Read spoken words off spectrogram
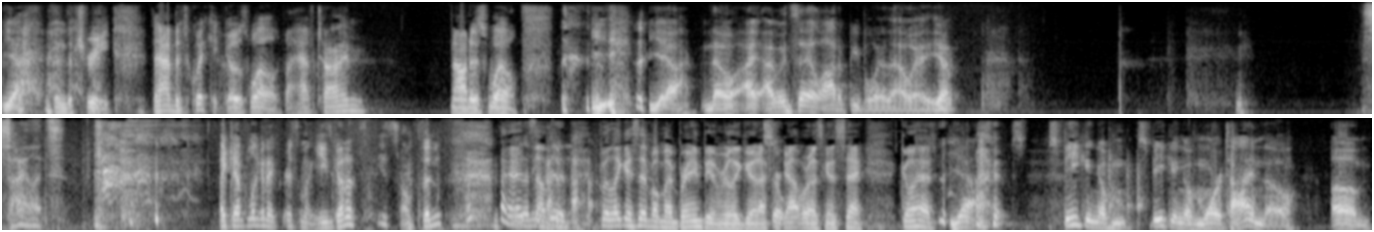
yeah, in the tree. if it happens quick, it goes well. If I have time, not as well. yeah, no, I I would say a lot of people are that way. Yep. silence. I kept looking at Chris. I'm like, he's gonna say something. I had something, but like I said about my brain being really good, I So- forgot what I was going to say. Go ahead. yeah. speaking of speaking of more time though, um,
